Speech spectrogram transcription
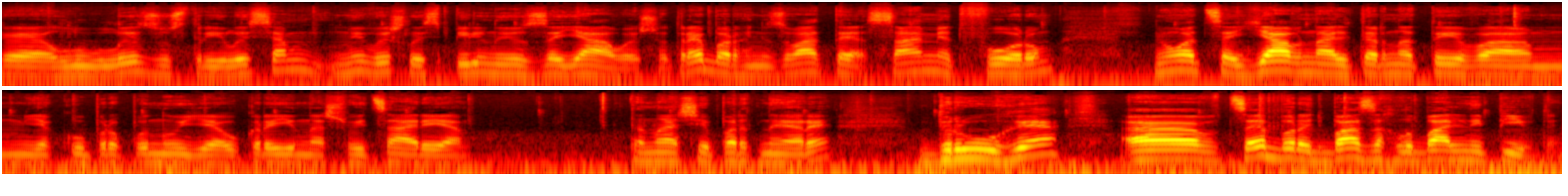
е, Лули зустрілися і вийшли спільною заявою, що треба організувати саміт, форум. Ну, це явна альтернатива, яку пропонує Україна, Швейцарія та наші партнери. Друге, е, це боротьба за глобальний південь.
